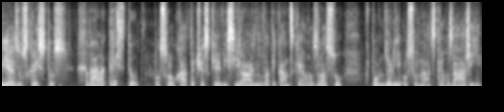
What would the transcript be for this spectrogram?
Jezus Christus. Chvála Kristu. Posloucháte české vysílání Vatikánského rozhlasu v pondělí 18. září.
